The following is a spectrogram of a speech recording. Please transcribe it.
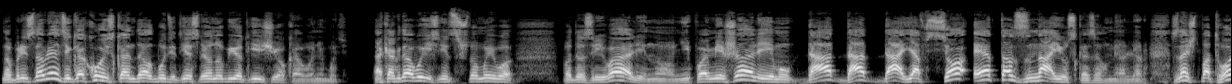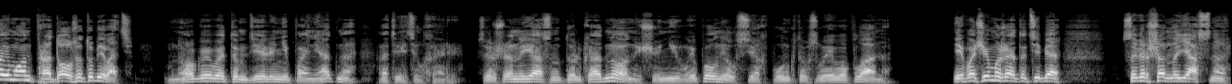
Но представляете, какой скандал будет, если он убьет еще кого-нибудь? А когда выяснится, что мы его подозревали, но не помешали ему... «Да, да, да, я все это знаю», — сказал Мюллер. «Значит, по-твоему, он продолжит убивать?» «Многое в этом деле непонятно», — ответил Харри. «Совершенно ясно только одно, он еще не выполнил всех пунктов своего плана». «И почему же это тебе совершенно ясно?»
